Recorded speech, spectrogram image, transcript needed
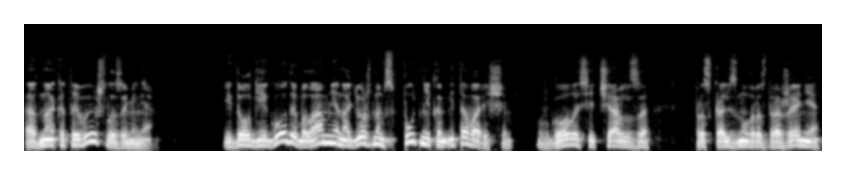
Однако ты вышла за меня, и долгие годы была мне надежным спутником и товарищем. В голосе Чарльза проскользнуло раздражение.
